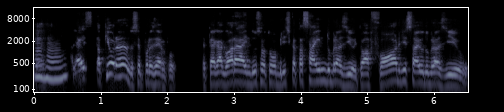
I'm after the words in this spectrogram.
Né? Uhum. Aliás, está piorando. Você, por exemplo, você pega agora a indústria automobilística está saindo do Brasil, então a Ford saiu do Brasil.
